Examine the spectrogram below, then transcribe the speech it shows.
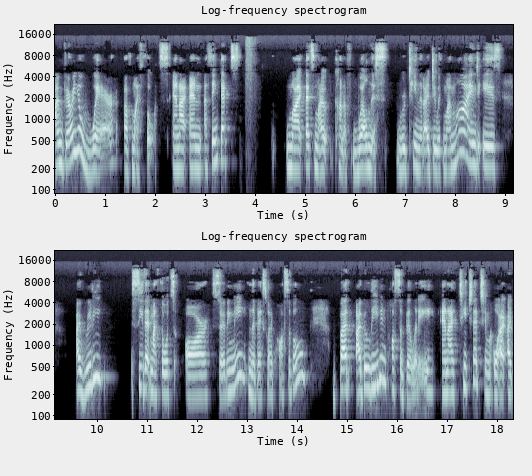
I'm very aware of my thoughts, and I and I think that's my that's my kind of wellness routine that I do with my mind is I really see that my thoughts are serving me in the best way possible but I believe in possibility, and I teach that to, my, or I,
